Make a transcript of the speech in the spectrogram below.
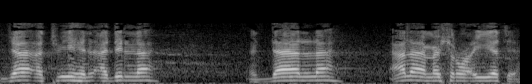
جاءت فيه الأدلة الدالة على مشروعيته.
